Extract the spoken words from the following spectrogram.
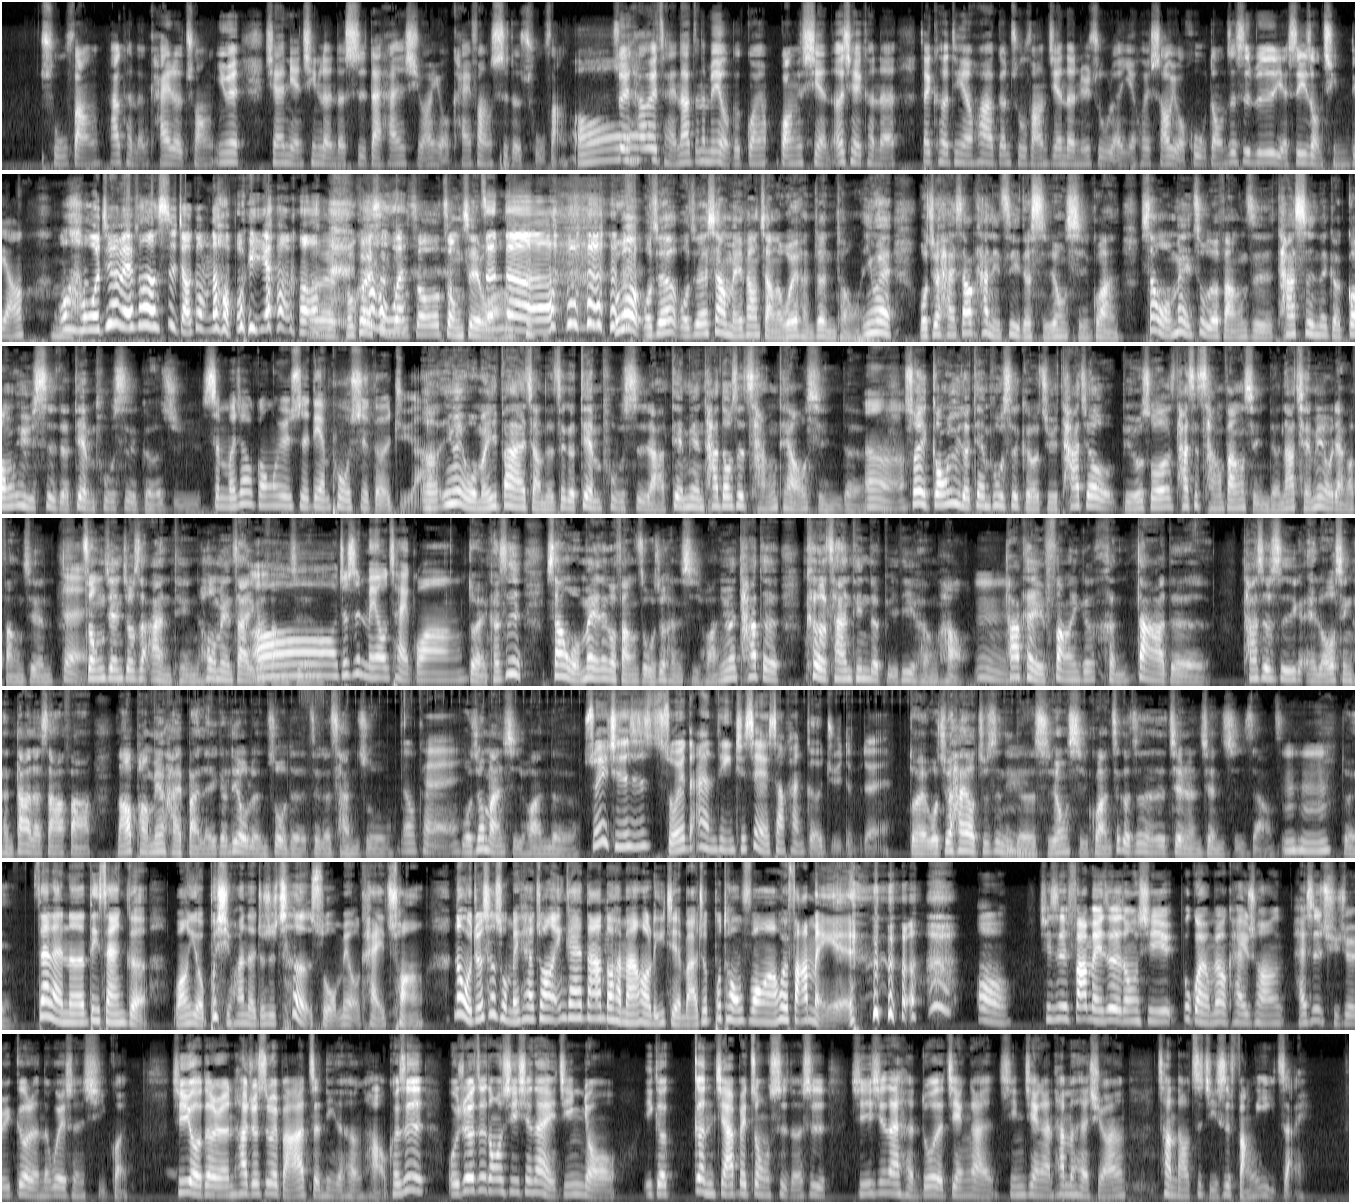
厨房，他可能开了窗，因为现在年轻人的世代，他很喜欢有开放式的厨房哦，所以他会采纳在那边有个光光线，而且可能在客厅的话，跟厨房间的女主人也会稍有互动，这是不是也是一种情调？嗯、哇，我觉得梅芳的视角跟我们的好不一样哦。对，不愧是 福州中介王，真的。不过我觉得，我觉得像梅芳讲的，我也很认同，因为我觉得还是要看你自己的使用习惯。像我妹住的房子，它是那个公寓式的店铺式格局。什么叫公寓式店店铺式格局啊？呃，因为我们一般来讲的这个店铺式啊，店面它都是长条形的，嗯，所以公寓的店铺式格局，它就比如说它是长方形的，那前面有两个房间，对，中间就是暗厅，后面再一个房间，哦，就是没有采光，对。可是像我妹那个房子，我就很喜欢，因为它的客餐厅的比例很好，嗯，它可以放一个很大的。它就是一个 L 型很大的沙发，然后旁边还摆了一个六人座的这个餐桌。OK，我就蛮喜欢的。所以其实是所谓的暗厅，其实也是要看格局，对不对？对，我觉得还有就是你的使用习惯，嗯、这个真的是见仁见智这样子。嗯哼，对。再来呢，第三个网友不喜欢的就是厕所没有开窗。那我觉得厕所没开窗，应该大家都还蛮好理解吧？就不通风啊，会发霉耶。哦，其实发霉这个东西，不管有没有开窗，还是取决于个人的卫生习惯。其实有的人他就是会把它整理的很好，可是我觉得这东西现在已经有一个更加被重视的是，其实现在很多的建案、新建案，他们很喜欢倡导自己是防疫宅。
